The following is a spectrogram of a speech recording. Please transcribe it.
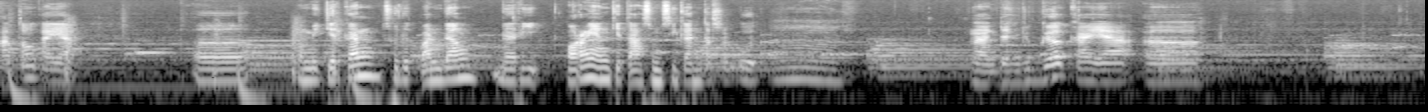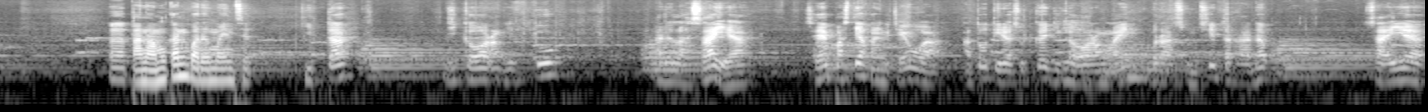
atau kayak eh, memikirkan sudut pandang dari orang yang kita asumsikan tersebut. Hmm, Nah, dan juga kayak eh, eh, tanamkan pada mindset kita jika orang itu adalah saya, saya pasti akan kecewa atau tidak suka jika Iya. orang lain berasumsi terhadap saya.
